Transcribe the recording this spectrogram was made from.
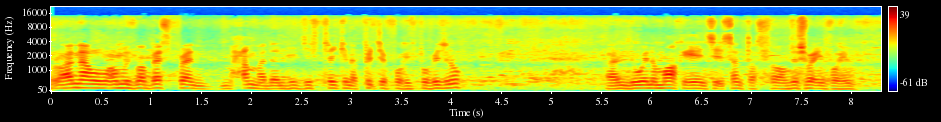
Right now, I'm with my best friend Muhammad, and he's just taking a picture for his provisional. And we're in the market here in City Centre, so I'm just waiting for him.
